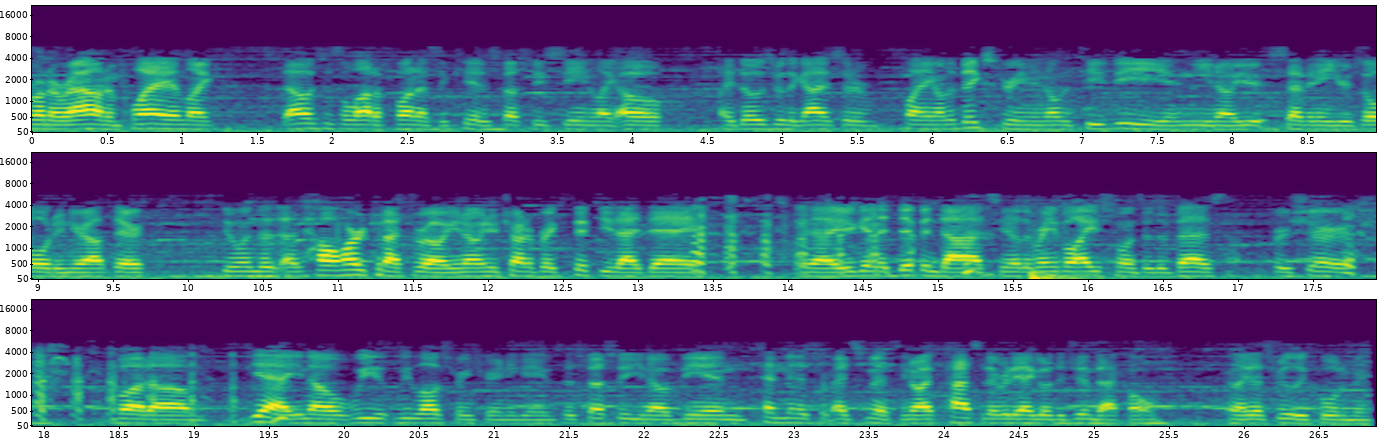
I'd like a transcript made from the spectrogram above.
run around and play? And like, that was just a lot of fun as a kid, especially seeing like, oh, like those are the guys that are playing on the big screen and on the TV, and you know, you're seven, eight years old, and you're out there doing the uh, how hard could I throw, you know, and you're trying to break 50 that day. you know, you're getting the Dippin' Dots. You know, the Rainbow Ice ones are the best for sure. but um, yeah, you know, we we love spring training games, especially you know being 10 minutes from Ed Smith. You know, I pass it every day. I go to the gym back home, and like that's really cool to me.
